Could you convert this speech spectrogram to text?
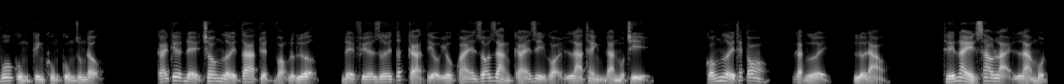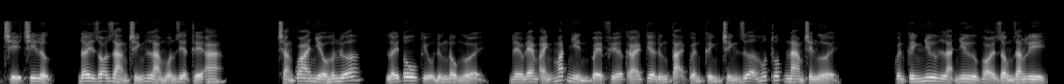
vô cùng kinh khủng cùng rung động. Cái kia để cho người ta tuyệt vọng lực lượng để phía dưới tất cả tiểu yêu quái rõ ràng cái gì gọi là thành đan một chỉ. Có người thét to, gạt người, lừa đảo. Thế này sao lại là một chỉ chi lực? Đây rõ ràng chính là muốn diệt thế a. Chẳng qua nhiều hơn nữa, lấy tô cựu đứng đầu người, đều đem ánh mắt nhìn về phía cái kia đứng tại quyền kình chính giữa hút thuốc nam trên người. Quyền kình như là như vòi rồng giang ly,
